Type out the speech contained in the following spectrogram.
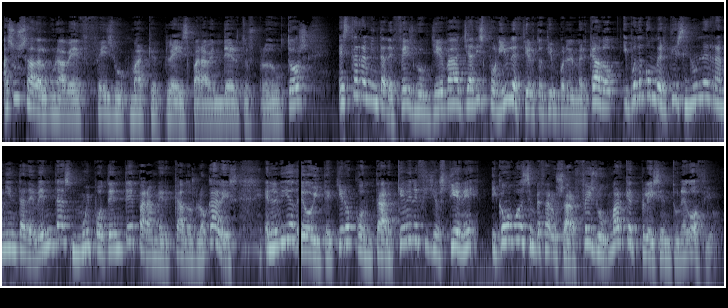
¿Has usado alguna vez Facebook Marketplace para vender tus productos? Esta herramienta de Facebook lleva ya disponible cierto tiempo en el mercado y puede convertirse en una herramienta de ventas muy potente para mercados locales. En el vídeo de hoy te quiero contar qué beneficios tiene y cómo puedes empezar a usar Facebook Marketplace en tu negocio.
